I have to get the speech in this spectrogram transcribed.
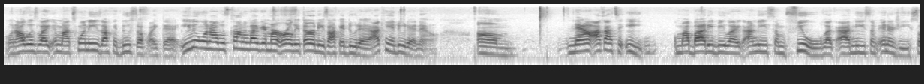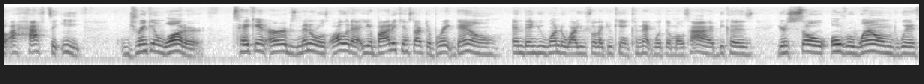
When I was like in my 20s, I could do stuff like that. Even when I was kind of like in my early 30s, I could do that. I can't do that now. Um, now I got to eat. My body be like, I need some fuel, like I need some energy. So I have to eat. Drinking water, taking herbs, minerals, all of that. Your body can start to break down. And then you wonder why you feel like you can't connect with the Most High because you're so overwhelmed with,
